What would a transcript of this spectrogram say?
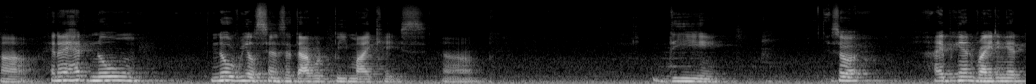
Uh, and I had no, no real sense that that would be my case. Uh, the so I began writing it,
